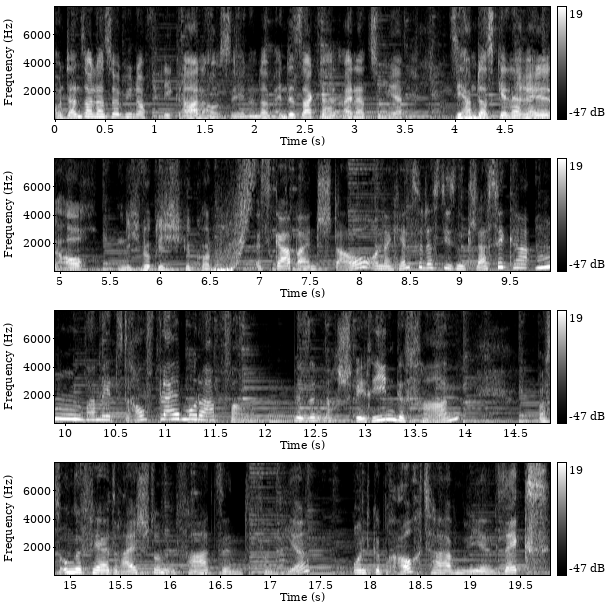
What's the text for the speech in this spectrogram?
und dann soll das irgendwie noch filigran aussehen. Und am Ende sagte halt einer zu mir, sie haben das generell auch nicht wirklich gekonnt. Es gab einen Stau und dann kennst du das, diesen Klassiker, hm, wollen wir jetzt draufbleiben oder abfahren? Wir sind nach Schwerin gefahren, was ungefähr drei Stunden Fahrt sind von hier. Und gebraucht haben wir sechs.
